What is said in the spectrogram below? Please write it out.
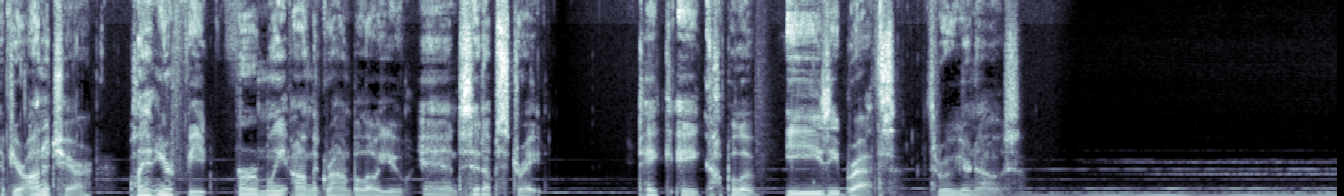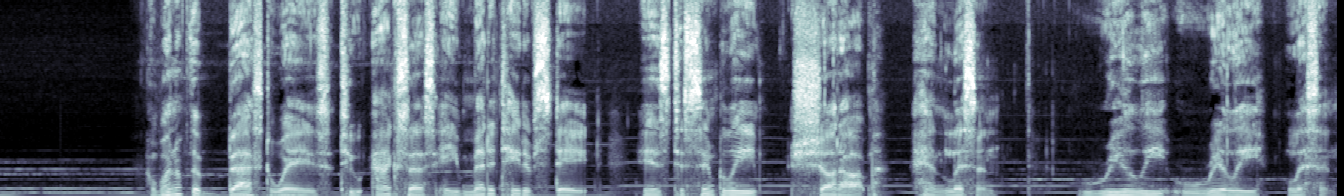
If you're on a chair, plant your feet firmly on the ground below you and sit up straight. Take a couple of easy breaths through your nose. One of the best ways to access a meditative state is to simply shut up and listen. Really, really listen.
